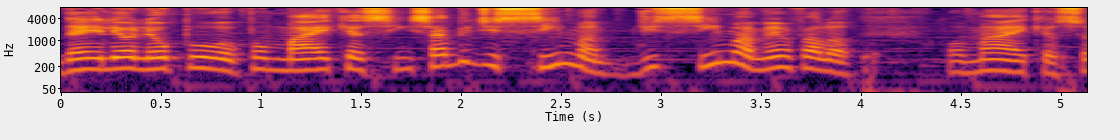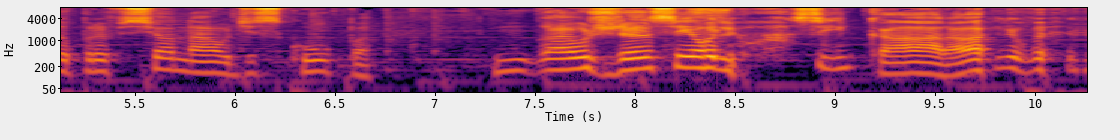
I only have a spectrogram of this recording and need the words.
Daí ele olhou pro, pro Mike assim, sabe, de cima, de cima mesmo, falou: Ô Mike, eu sou profissional, desculpa. Aí o Jansen olhou assim, caralho, velho.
